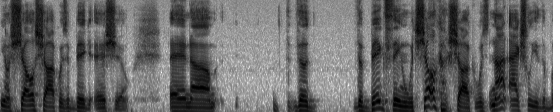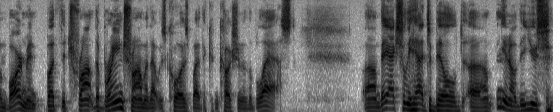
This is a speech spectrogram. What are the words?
you know, shell shock was a big issue, and um, the the big thing with shell shock was not actually the bombardment, but the tra- the brain trauma that was caused by the concussion of the blast. Um, they actually had to build, um, you know, they used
